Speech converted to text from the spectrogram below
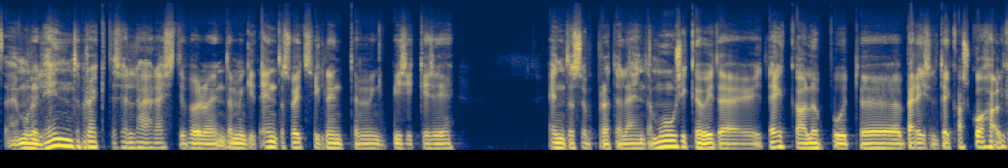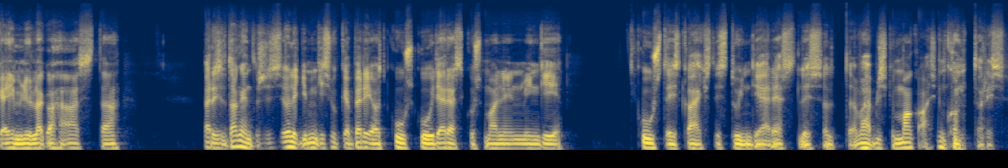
et mul oli enda projekte sel ajal hästi palju, enda mingeid, enda sotsi kliente, mingeid pisikesi enda sõpradele enda muusikavideoid, EKA lõpud, päriselt EKA-s kohal käimine üle kahe aasta. päriselt agenduses oligi mingi sihuke periood kuus kuud järjest, kus ma olin mingi kuusteist, kaheksateist tundi järjest lihtsalt vahepeal isegi magasin kontoris.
